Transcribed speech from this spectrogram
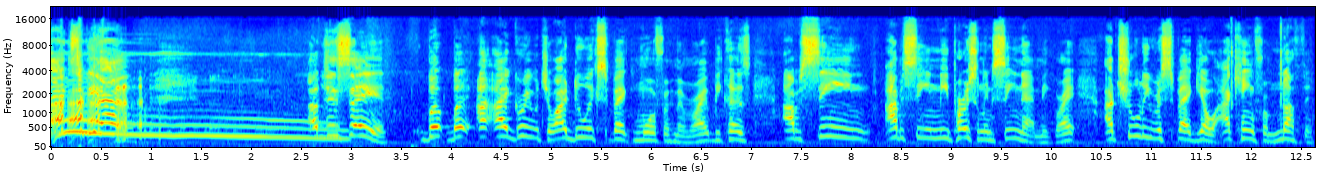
ask me how. I'm just saying. But but I, I agree with you. I do expect more from him, right? Because I've seen I've seen me personally seen that Meek, right? I truly respect. Yo, I came from nothing.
